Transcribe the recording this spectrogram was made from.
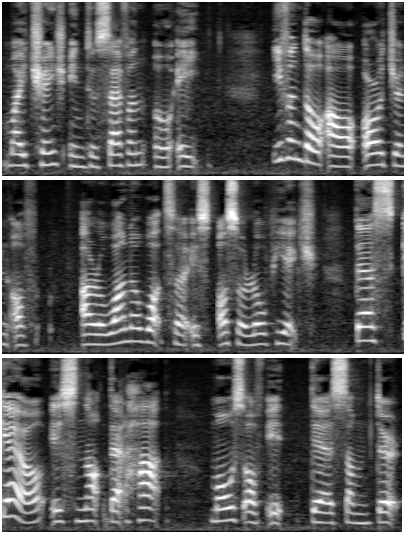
might change into 7 or 8. Even though our origin of arowana water is also low pH, their scale is not that hard. Most of it there's some dirt.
